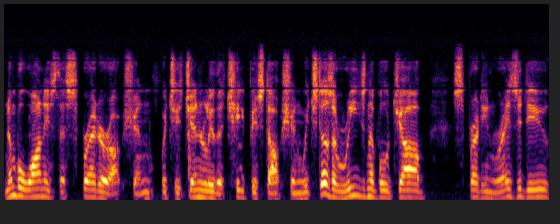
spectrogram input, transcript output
number one is the spreader option, which is generally the cheapest option, which does a reasonable job spreading residue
